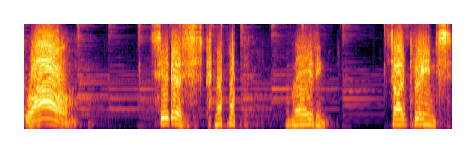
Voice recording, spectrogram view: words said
Wow. See this. Amazing. Salt plains.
